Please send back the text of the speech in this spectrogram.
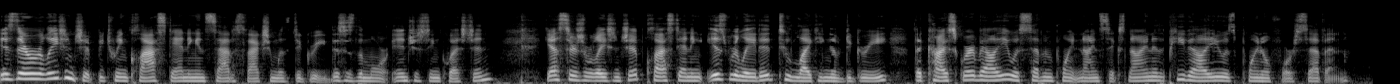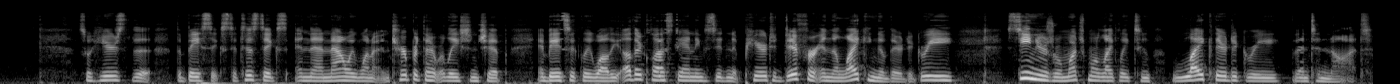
Is there a relationship between class standing and satisfaction with degree? This is the more interesting question. Yes, there's a relationship. Class standing is related to liking of degree. The chi-square value is 7.969 and the p-value is 0.047. So here's the, the basic statistics, and then now we want to interpret that relationship. And basically, while the other class standings didn't appear to differ in the liking of their degree, seniors were much more likely to like their degree than to not.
